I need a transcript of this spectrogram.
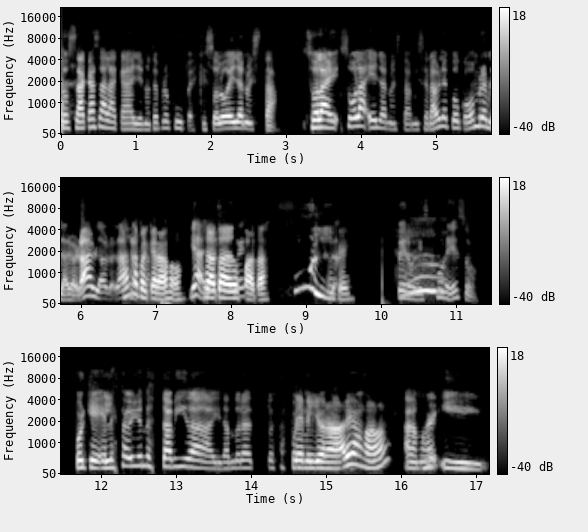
lo sacas a la calle, no te preocupes, que solo ella no está. Sola, e, sola ella no está. Miserable, poco hombre, bla, bla, bla, bla, bla. Anda para carajo. Trata de dos patas. Full. Pero es por eso. Porque él está viviendo esta vida y dándole todas estas De millonaria, ajá. A la mujer y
